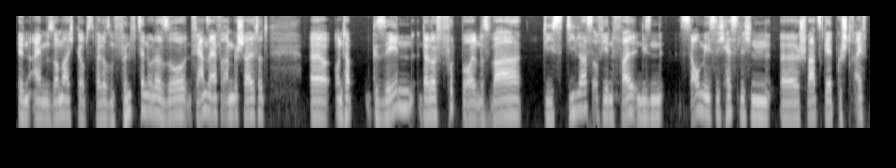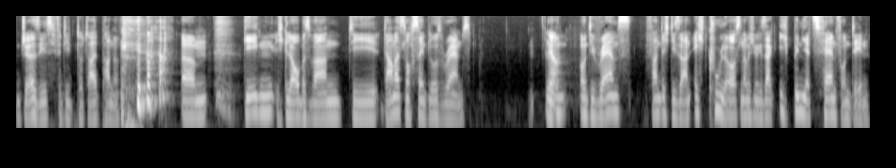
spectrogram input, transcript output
in einem Sommer, ich glaube 2015 oder so, einen Fernseher einfach angeschaltet äh, und habe gesehen, da läuft Football und es war die Steelers auf jeden Fall in diesen saumäßig hässlichen, äh, schwarz-gelb gestreiften Jerseys. Ich finde die total Panne. ähm, gegen, ich glaube, es waren die damals noch St. Louis Rams. Ja. Und, und die Rams fand ich, die sahen echt cool aus. Und habe ich mir gesagt, ich bin jetzt Fan von denen.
